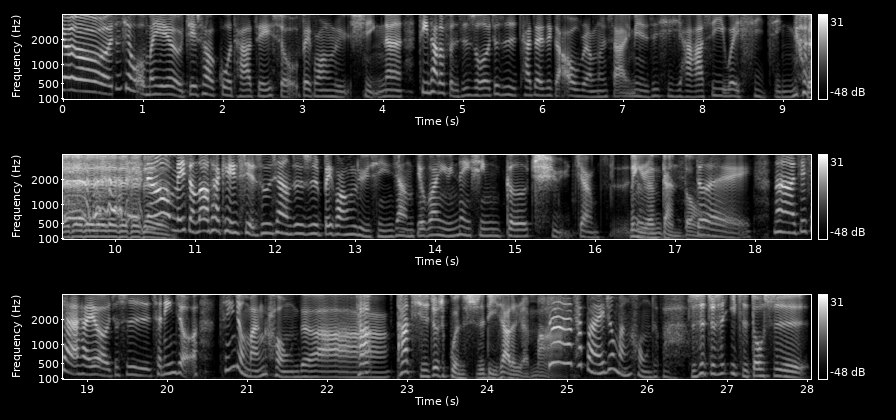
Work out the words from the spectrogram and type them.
哟！之前我们也有介绍过他这一首《背光旅行》。那听他的粉丝说，就是他在这个《傲然良杀》里面也是嘻嘻哈哈，是一位戏精。对对对对对对对,對。然后没想到他可以写出像就是《背光旅行》这样有关于内心歌曲这样子，令人感动。对。那接下来还有就是陈林九，陈林九蛮红的啊。他他其实就是滚石底下的人嘛。对啊，他本来就蛮红的吧。只是就是一直都是。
